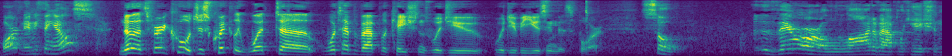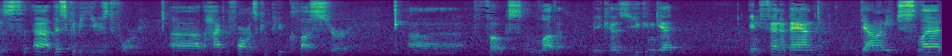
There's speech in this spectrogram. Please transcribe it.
Barton, anything else? No, that's very cool. Just quickly, what uh, what type of applications would you would you be using this for? So there are a lot of applications uh, this could be used for. Uh, the high performance compute cluster uh, folks love it because you can get InfiniBand down on each sled.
